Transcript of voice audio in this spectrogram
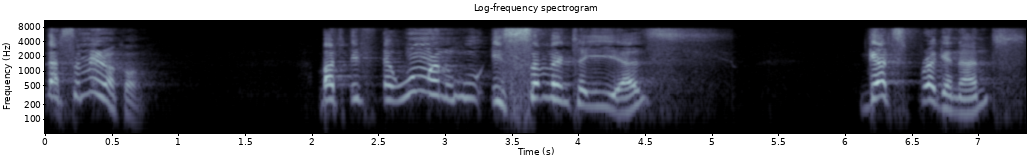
that's a miracle. But if a woman who is 70 years gets pregnant,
